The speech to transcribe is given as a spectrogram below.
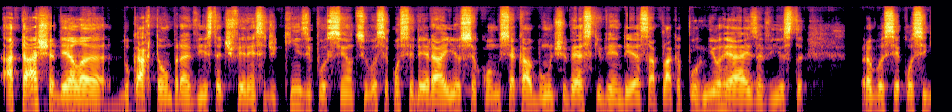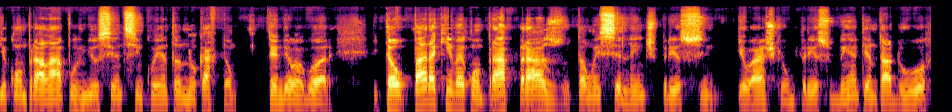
A taxa dela do cartão para vista é diferença de 15%. Se você considerar isso, é como se a Cabum tivesse que vender essa placa por mil reais à vista para você conseguir comprar lá por 1.150 no cartão. Entendeu agora? Então, para quem vai comprar a prazo, está um excelente preço sim. Eu acho que é um preço bem atentador.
